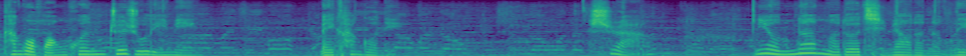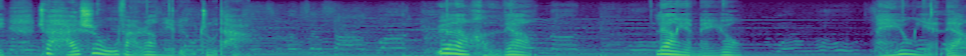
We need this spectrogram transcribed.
看过黄昏追逐黎明，没看过你。”是啊，你有那么多奇妙的能力，却还是无法让你留住他。月亮很亮，亮也没用，没用也亮。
